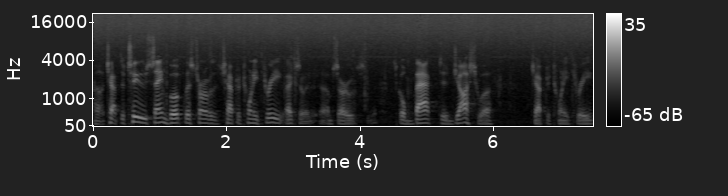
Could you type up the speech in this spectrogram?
uh, chapter 2, same book. Let's turn over to chapter 23. Actually, I'm sorry, let's, go back to Joshua chapter 23.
